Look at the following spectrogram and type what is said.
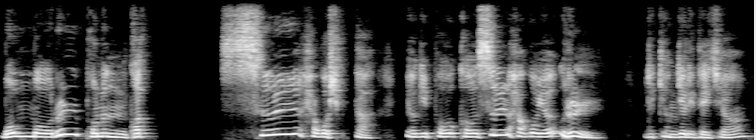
뭐뭐를 보는 것을 하고 싶다. 여기 것을 하고요를 이렇게 연결이 되죠.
